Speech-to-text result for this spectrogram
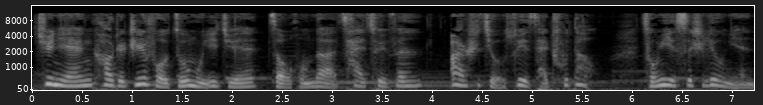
去年靠着《知否》祖母一角走红的蔡翠芬，二十九岁才出道。从艺四十六年，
